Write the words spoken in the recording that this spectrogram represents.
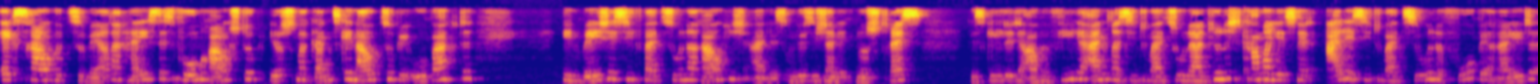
Ex-Raucher zu werden, heißt es vor dem Rauchstopp erstmal ganz genau zu beobachten, in welche Situationen rauche ich alles. Und das ist ja nicht nur Stress, das gilt ja auch für viele andere Situationen. Natürlich kann man jetzt nicht alle Situationen vorbereiten,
